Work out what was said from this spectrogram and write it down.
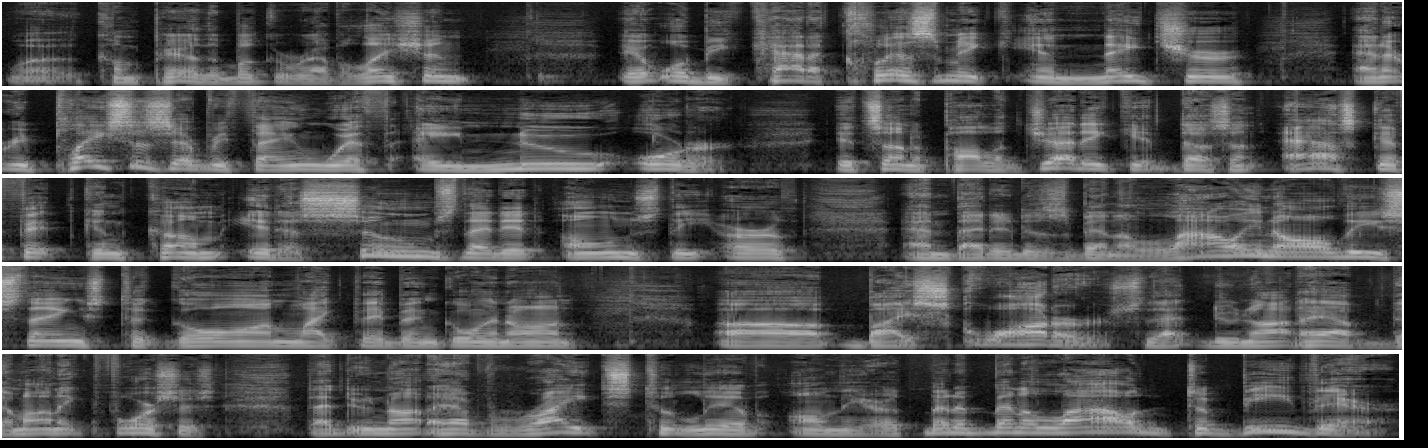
Well, compare the book of Revelation. It will be cataclysmic in nature, and it replaces everything with a new order. It's unapologetic. It doesn't ask if it can come. It assumes that it owns the earth and that it has been allowing all these things to go on like they've been going on uh, by squatters that do not have demonic forces, that do not have rights to live on the earth, but have been allowed to be there.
